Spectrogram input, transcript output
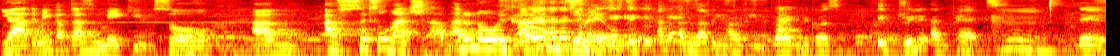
yeah, the makeup doesn't make you. So um, I've said so much. Um, I don't know if And, and I'm actually, it, it, it, I'm, I'm loving how it's going because it really unpacks the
